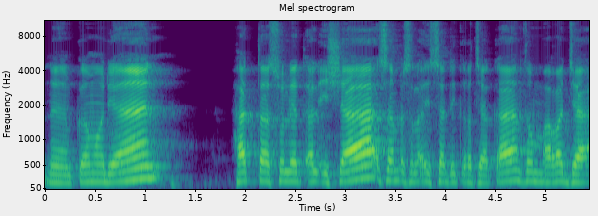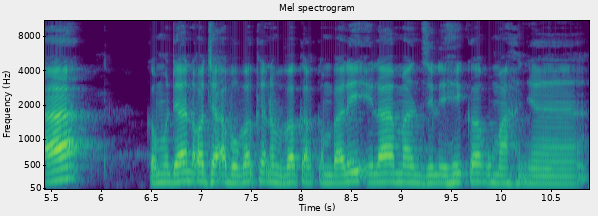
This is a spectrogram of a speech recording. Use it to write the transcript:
Nah, kemudian hatta sulit al-isya sampai setelah isya dikerjakan thumma raja'a kemudian raja Abu Bakar Abu Bakar kembali ila manzilihi ke rumahnya.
